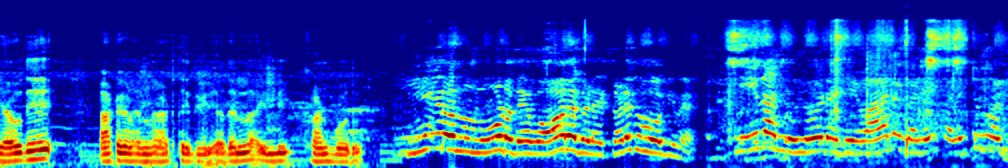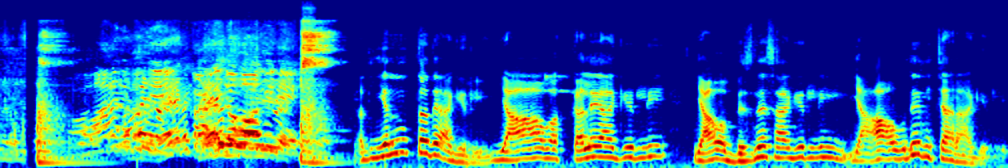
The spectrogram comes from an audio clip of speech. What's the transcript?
ಯಾವುದೇ ಆಟಗಳನ್ನು ಆಡ್ತಾ ಇದ್ವಿ. ಅದೆಲ್ಲ ಇಲ್ಲಿ ಕಾಣ್ಬೋದು. ನೀರನ್ನು ನೋಡದೆ ವಾರಗಳೇ ಕಳೆದು ಹೋಗಿವೆ. ನೀರನ್ನು ನೋಡದೆ ವಾರಗಳೇ ಕಳೆದು ಹೋಗಿವೆ. ಅದು ಎಂಥದೇ ಆಗಿರಲಿ ಯಾವ ಕಲೆ ಆಗಿರಲಿ ಯಾವ ಬಿಸ್ನೆಸ್ ಆಗಿರಲಿ ಯಾವುದೇ ವಿಚಾರ ಆಗಿರಲಿ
